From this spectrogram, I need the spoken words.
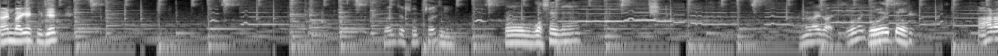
নয়নবাগে খুঁজে। চলছে? শুট চলছে বসো এখানে ভাই ভাই ও ভাই ওই তো। আমরা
